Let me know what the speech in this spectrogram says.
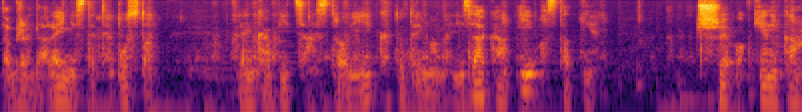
Dobrze, dalej niestety pusto. Rękawica, stroik, tutaj mamy lizaka i ostatnie trzy okienka.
